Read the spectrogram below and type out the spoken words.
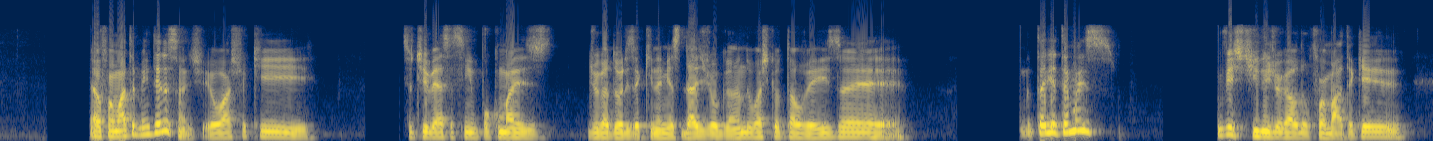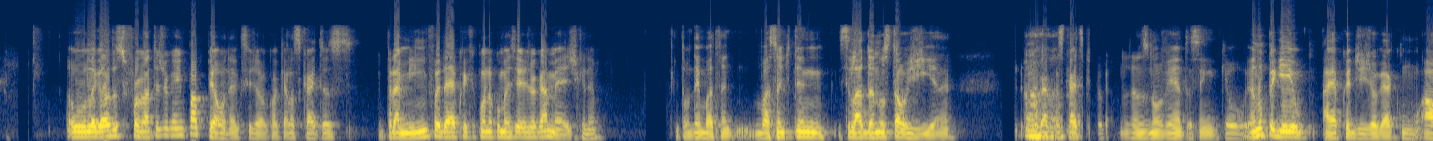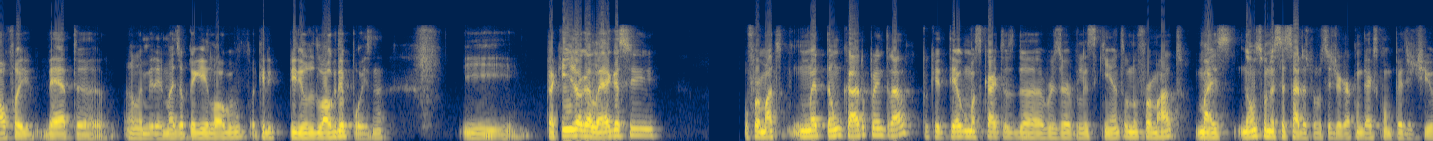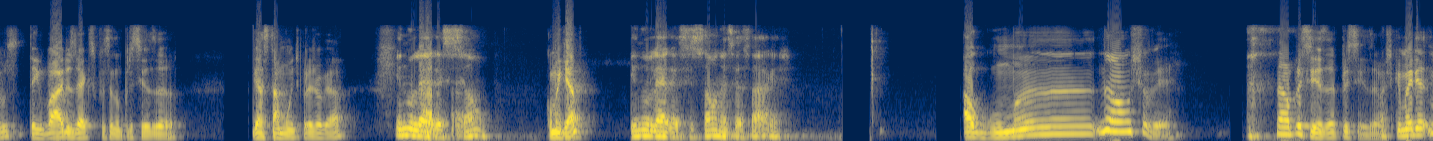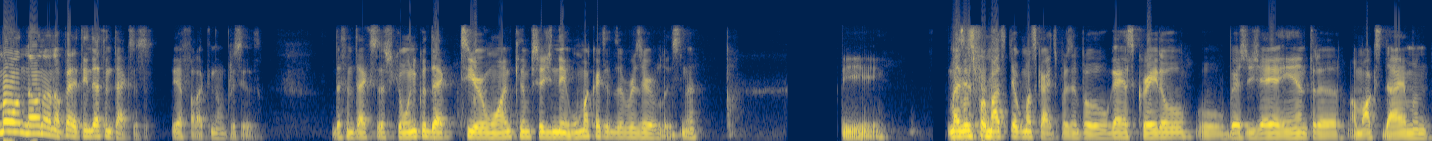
É, o formato é bem interessante. Eu acho que se eu tivesse assim um pouco mais jogadores aqui na minha cidade jogando, eu acho que eu talvez é... eu estaria até mais investido em jogar o formato. É que o legal desse formato é jogar em papel, né? Que você joga com aquelas cartas para mim foi da época que quando eu comecei a jogar Magic, né? Então tem bastante, bastante tem esse lado da nostalgia, né? Jogar uhum. com as cartas que eu jogava nos anos 90, assim, que eu, eu não peguei a época de jogar com Alpha e Beta Unlimited, mas eu peguei logo aquele período logo depois, né? E para quem joga Legacy, o formato não é tão caro para entrar, porque tem algumas cartas da Reserve List que entram no formato, mas não são necessárias para você jogar com decks competitivos. Tem vários decks que você não precisa gastar muito para jogar. E no Legacy são? Como é que é? E no Legacy são necessárias? Não, deixa eu ver. Não, precisa, precisa. Eu acho que a maioria. Não, não, não, não peraí, tem Death in Texas. Eu ia falar que não precisa. Death in Texas acho que é o único deck Tier 1 que não precisa de nenhuma carta da Reserve List, né? E... Mas esse formato tem algumas cartas. Por exemplo, o Gaia's Cradle, o Burst de Geia entra, a Mox Diamond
